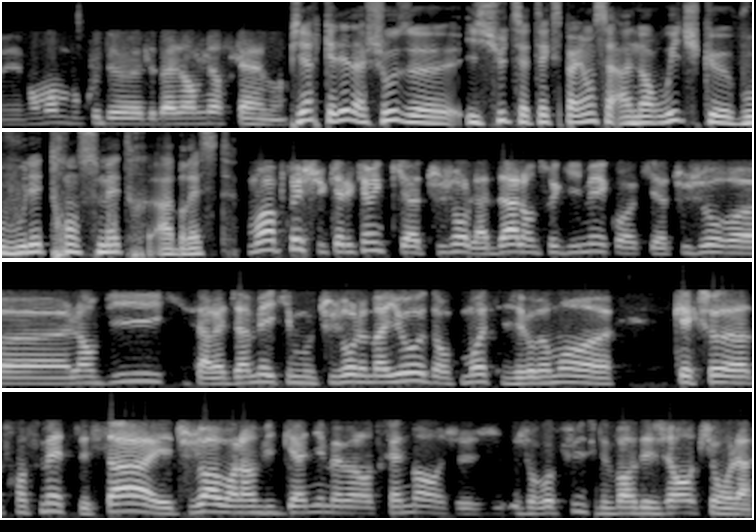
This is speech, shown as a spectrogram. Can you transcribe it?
euh, vraiment beaucoup de, de belles ambiances quand même. Pierre, quelle est la chose issue de cette expérience à Norwich que vous voulez transmettre à Brest? Moi après je suis quelqu'un qui a toujours la dalle entre guillemets quoi, qui a toujours l'envie, qui s'arrête jamais, qui mouille toujours le maillot. Donc moi si j'ai vraiment quelque chose à transmettre, c'est ça, et toujours avoir l'envie de gagner même à l'entraînement. Je, je, refuse de voir des gens qui ont la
